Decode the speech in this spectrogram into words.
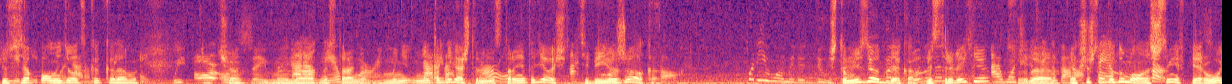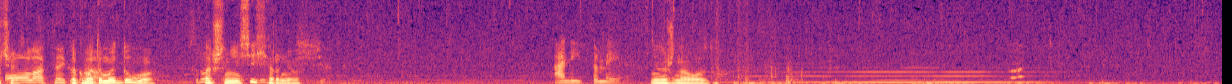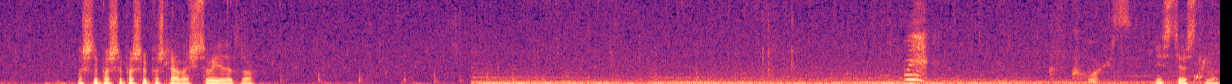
Чувствую себя полный идиот, как когда мы... Чё? Мы на одной стороне. Мне, мне так не кажется, что на стороне этой девочки. Тебе ее жалко. И что мне сделать, Бека? Пристрелить ее? Осуждаю. Я хочу, чтобы ты думал о нашей семье в первую очередь. Как об этом и думаю. Так что неси херню. Мне нужен воздух. Пошли, пошли, пошли, пошли, она сейчас выйдет оттуда. Естественно.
